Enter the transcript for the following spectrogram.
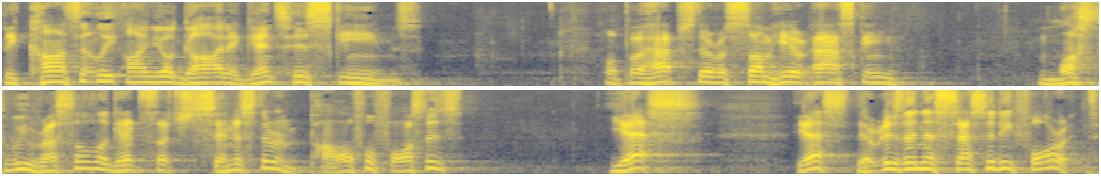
Be constantly on your guard against his schemes. Or perhaps there are some here asking, must we wrestle against such sinister and powerful forces? Yes, yes, there is a necessity for it.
